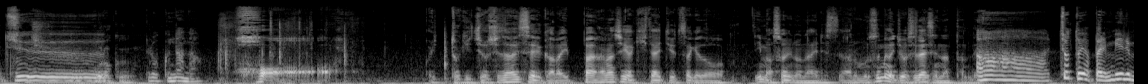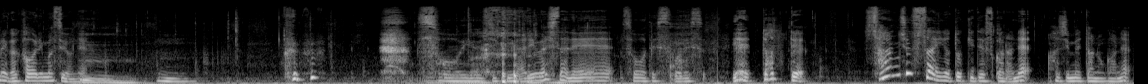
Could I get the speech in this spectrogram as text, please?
7はあ。一時女子大生からいっぱい話が聞きたいって言ってたけど今そういうのないです。あの娘が女子大生になったんで。ああちょっとやっぱり見る目が変わりますよね、うん。そういう時期がありましたね。そうですそうです。えだって30歳の時ですからね始めたのがね。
